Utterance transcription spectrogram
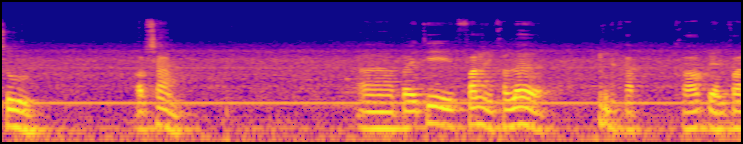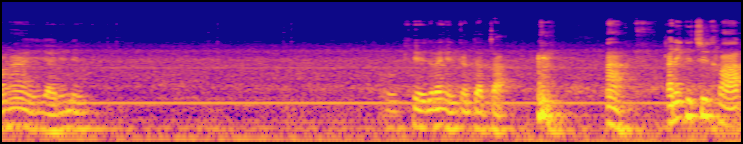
to option อ่าไปที่ font and color นะครับ ขอเปลี่ยนฟอนต์ให้ใหญ่นิดนึง โอเคจะได้เห็นกันจัดจัดๆอะ อันนี้คือชื่อคลาส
